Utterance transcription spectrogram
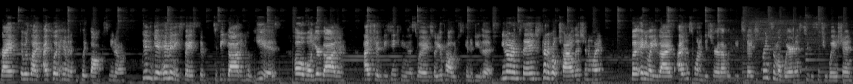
right? It was like I put him in a complete box, you know, didn't give him any space to, to be God and who he is. Oh, well, you're God and I shouldn't be thinking this way, so you're probably just to do this. You know what I'm saying? Just kind of real childish in a way. But anyway, you guys, I just wanted to share that with you today. Just bring some awareness to the situation.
